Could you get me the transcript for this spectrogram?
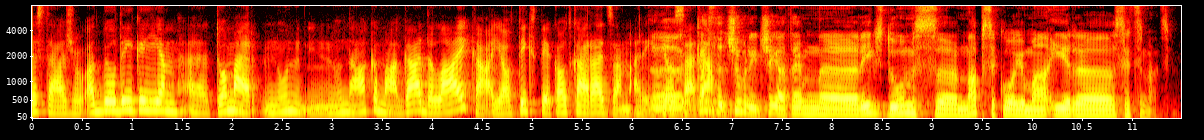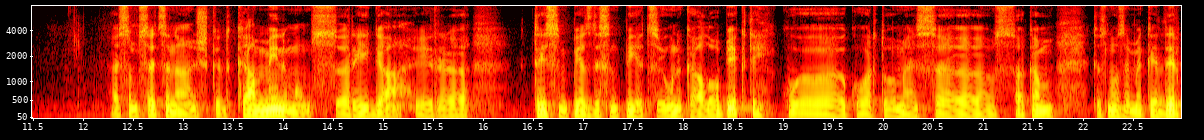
iestāžu atbildīgajiem, eh, tomēr nu, nu, nākamā gada laikā jau tikt pie kaut kā redzama arī eh, pilsētā. Kas tad šobrīd šajā Rīgas domas apsekojumā ir secināts? Esam secinājuši, ka kā minimums Rīgā ir 355 unikāli objekti, ko, ko ar to mēs uh, sakam. Tas nozīmē, ka ir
